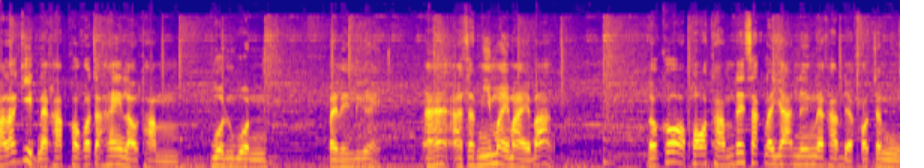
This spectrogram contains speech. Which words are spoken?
ภารกิจนะครับเขาก็จะให้เราทำวนๆไปเรื่อยๆอะอาจจะมีใหม่ ๆบ้าง แล้วก็พอทำได้สักระยะหนึงนะครับเดี๋ยวเขาจะมี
